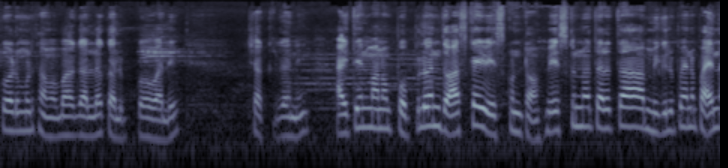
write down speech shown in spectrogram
కోడి మూడు సమభాగాల్లో కలుపుకోవాలి చక్కగాని. అయితే మనం పప్పులోని దోసకాయ వేసుకుంటాం. వేసుకున్న తర్వాత మిగిలిపోయిన పైన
